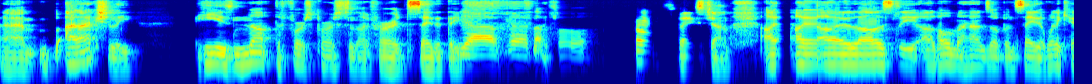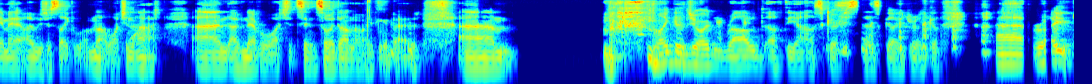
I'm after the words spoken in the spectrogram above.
Um, and actually, he is not the first person I've heard say that they Yeah, I've heard that before. Space Jam. I, I, I'll honestly, I'll hold my hands up and say that when it came out, I was just like, well, I'm not watching that. And I've never watched it since, so I don't know anything about it. Um, Michael Jordan robbed of the Oscars, says Guy Drinkel. Uh, right,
